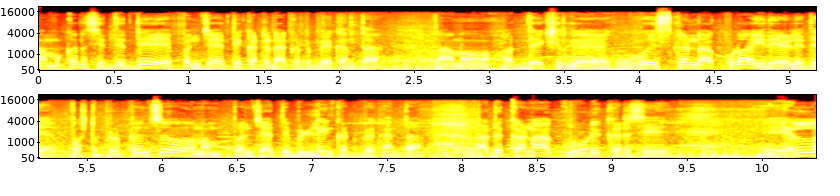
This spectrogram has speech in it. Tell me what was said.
ನಮ್ಮ ಕನಸಿದ್ದಿದ್ದೇ ಪಂಚಾಯತಿ ಕಟ್ಟಡ ಕಟ್ಟಬೇಕಂತ. ನಾನು ಅಧ್ಯಕ್ಷರಿಗೆ ವಹಿಸ್ಕೊಂಡಾಗ ಕೂಡ ಇದೇ ಹೇಳಿದೆ ಫಸ್ಟ್ ಪ್ರಿಫರೆನ್ಸು ನಮ್ಮ ಪಂಚಾಯತಿ ಬಿಲ್ಡಿಂಗ್ ಕಟ್ಟಬೇಕಂತ. ಅದಕ್ಕೆ ಹಣ ಕ್ರೋಢೀಕರಿಸಿ ಎಲ್ಲ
